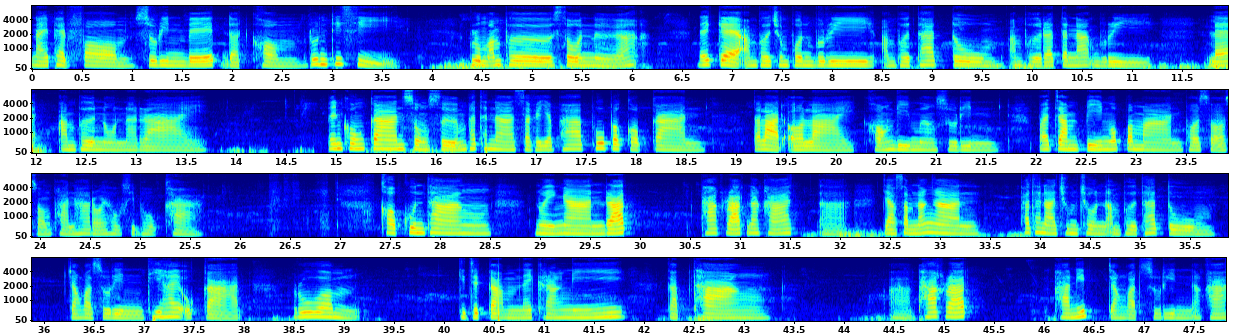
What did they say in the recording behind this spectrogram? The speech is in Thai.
ในแพลตฟอร์ม s u r i n b a s e c o m รุ่นที่ 4 กลุ่มอำเภอโซนเหนือ ได้แก่อำเภอชุมพลบุรี อำเภอท่าตูม อำเภอรัตนบุรี และอำเภอโนนนาราย เป็นโครงการส่งเสริมพัฒนาศักยภาพผู้ประกอบการ ตลาดออนไลน์ของดีเมืองสุรินทร์ประจำปีงบประมาณ พศ 2566 ค่ะ ขอบคุณทาง หน่วยงานรัฐ ภาครัฐนะคะอ่าจากสำนักงงานพัฒนาชุมชนอำเภอท่าตูม จังหวัดสุรินทร์ที่ให้โอกาสร่วมกิจกรรมในครั้งนี้กับทางภาครัฐ พาณิชย์ จังหวัดสุรินทร์นะคะ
